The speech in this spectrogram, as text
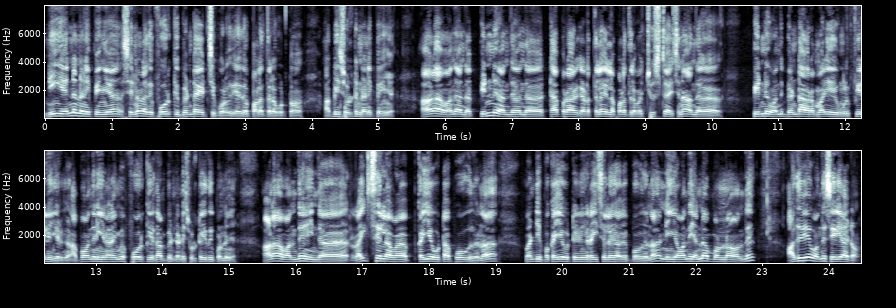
நீங்கள் என்ன நினைப்பீங்க? சின்னால் அது ஃபோர்க்கு பெண்ட் ஆகிடுச்சு போகிறது ஏதோ பழத்தில் விட்டோம் அப்படின்னு சொல்லிட்டு நினைப்பீங்க. ஆனால் வந்து அந்த பின்னு அந்த அந்த டேப்பராக இருக்க இடத்துல இல்லை பழத்தில் போய் சுஸ்ட் ஆயிடுச்சுன்னா அந்த பின்னு வந்து பெண்ட் ஆகிற மாதிரி உங்களுக்கு ஃபீலிங் இருக்குது அப்போ வந்து நீங்கள் என்ன ஃபோர்க்கு தான் பெண்டுன்னு சொல்லிட்டு இது பண்ணுங்க. ஆனால் வந்து இந்த ரைட் சைடில் கையை விட்டால் போகுதுன்னா வண்டி இப்போ கையை விட்டு நீங்கள் ரைட் சைடில் போகுதுன்னா நீங்கள் வந்து என்ன பண்ணால் வந்து அதுவே வந்து சரியாயிடும்.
